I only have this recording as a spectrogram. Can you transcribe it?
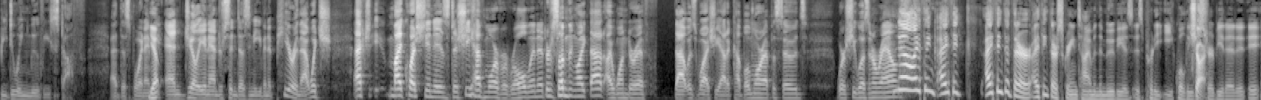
be doing movie stuff at this point. I Yep. mean, and Gillian Anderson doesn't even appear in that, which actually, my question is, does she have more of a role in it or something like that? I wonder if that was why she had a couple more episodes where she wasn't around. No, I think I think I think that their I think their screen time in the movie is, is pretty equally Sure. distributed. It, it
